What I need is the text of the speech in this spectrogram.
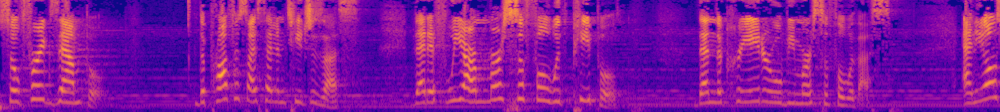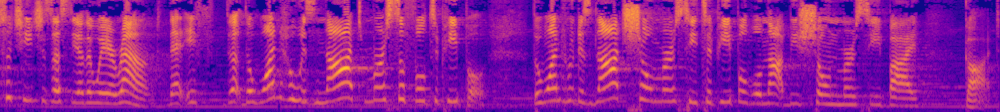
So for example, the Prophet ﷺ teaches us that if we are merciful with people, then the Creator will be merciful with us. And he also teaches us the other way around that if the, the one who is not merciful to people, the one who does not show mercy to people will not be shown mercy by God.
